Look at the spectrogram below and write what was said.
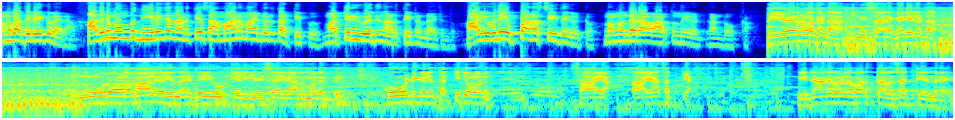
നമുക്ക് അതിലേക്ക് വരാം. അതിനു മുമ്പ് നീരജ നടത്തിയ സമാനമായിട്ടുള്ള ഒരു തട്ടിപ്പ് മറ്റൊരു യുവതി നടത്തിയിട്ടുണ്ടായിരുന്നു. ആ യുവതി ഇപ്പൊ അറസ്റ്റ് ചെയ്ത് കിട്ടും. നമ്മൾ എന്തായാലും ആ വാർത്ത ഒന്ന് കണ്ടോക്കാം. നൂറോളം ആളുകൾ ഇന്നായിട്ട് യു കെയിലേക്ക് വിസ നൽകാന്ന് പറഞ്ഞിട്ട് കോടികൾ തട്ടിച്ചോളണം. സായ സായ സത്യ. ഇതാണ് ഇവളുടെ ഭർത്താവ് സത്യേന്ദ്രൻ.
